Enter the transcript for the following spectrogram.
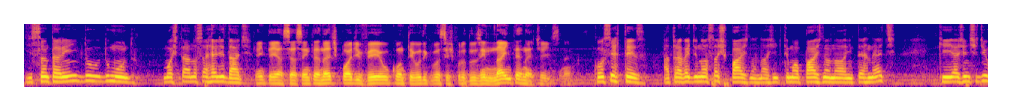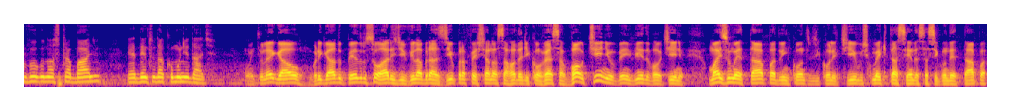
de Santarém e do, do mundo. Mostrar a nossa realidade. Quem tem acesso à internet pode ver o conteúdo que vocês produzem na internet, é isso, né? Com certeza. Através de nossas páginas. A gente tem uma página na internet que a gente divulga o nosso trabalho é, dentro da comunidade. Muito legal. Obrigado, Pedro Soares, de Vila Brasil, para fechar nossa roda de conversa. Valtinho, bem-vindo, Valtinho. Mais uma etapa do encontro de coletivos. Como é que está sendo essa segunda etapa?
